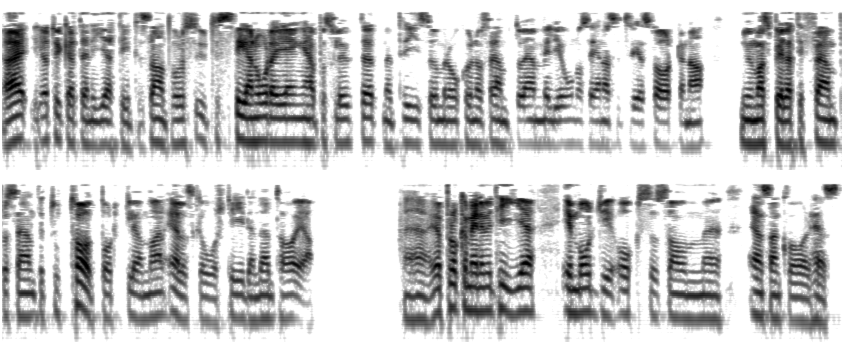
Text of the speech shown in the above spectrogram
nej, jag tycker att den är jätteintressant. Var ute stenhårda gäng här på slutet med prissummor om 751 miljoner de senaste tre starterna. Nu har man spelat till 5 procent. är totalt bortglömd. Man älskar årstiden. Den tar jag. Eh, jag plockar med nummer 10, Emoji, också som eh, ensam kvar häst.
